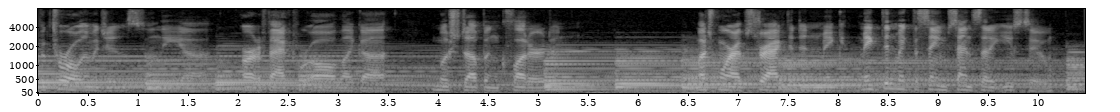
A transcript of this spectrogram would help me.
pictorial images on the uh, artifact were all like uh, mushed up and cluttered and much more abstract. It didn't make it make didn't make the same sense that it used to.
